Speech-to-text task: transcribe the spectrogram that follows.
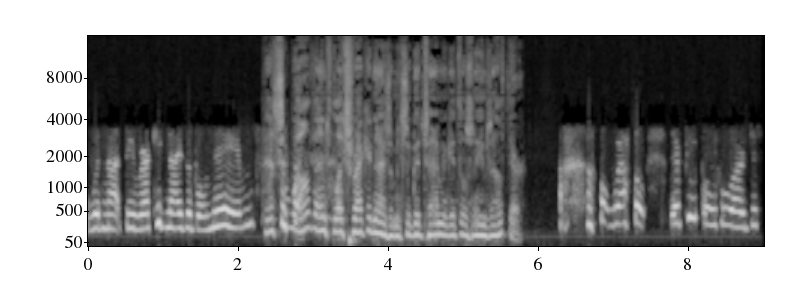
would not be recognizable names. That's well. Then let's recognize them. It's a good time to get those names out there. well, they're people who are just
